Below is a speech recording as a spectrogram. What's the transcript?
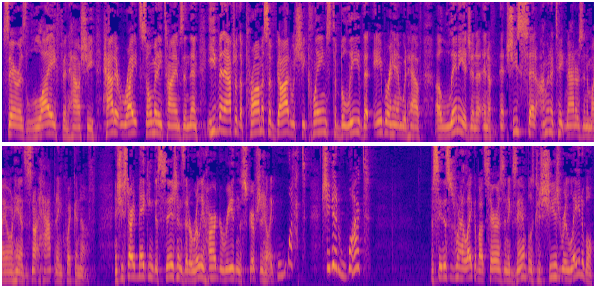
Sarah's life and how she had it right so many times and then even after the promise of God, which she claims to believe that Abraham would have a lineage and, a, and, a, and she said, I'm going to take matters into my own hands. It's not happening quick enough. And she started making decisions that are really hard to read in the scriptures. You're like, what? She did what? But see, this is what I like about Sarah as an example is because she's relatable.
